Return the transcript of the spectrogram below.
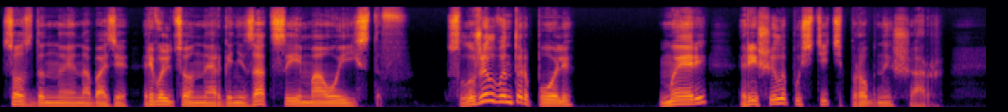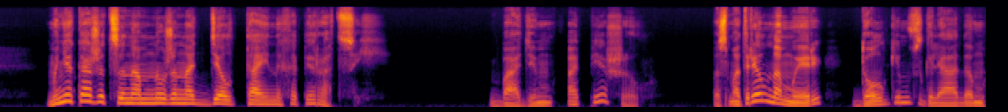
созданное на базе революционной организации маоистов. Служил в Интерполе. Мэри решила пустить пробный шар. «Мне кажется, нам нужен отдел тайных операций». Бадим опешил. Посмотрел на Мэри долгим взглядом,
